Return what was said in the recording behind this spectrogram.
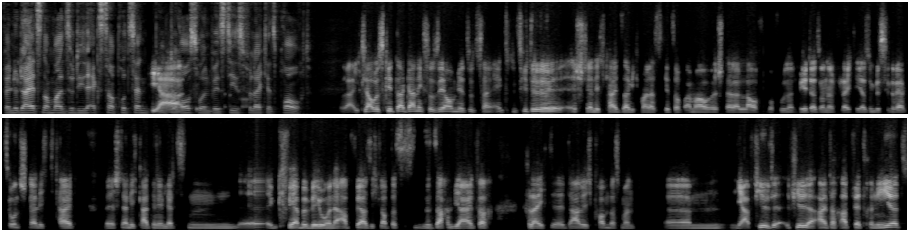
Wenn du da jetzt nochmal so diese extra Prozent ja, rausholen willst, die es vielleicht jetzt braucht. Ich glaube, es geht da gar nicht so sehr um jetzt sozusagen explizite äh, Schnelligkeit, sage ich mal, dass jetzt auf einmal schneller laufe auf 100 Meter, sondern vielleicht eher so ein bisschen Reaktionsschnelligkeit, äh, Schnelligkeit in den letzten äh, Querbewegungen der Abwehr. Also ich glaube, das sind Sachen, die einfach vielleicht äh, dadurch kommen, dass man ähm, ja viel, viel einfach Abwehr trainiert,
